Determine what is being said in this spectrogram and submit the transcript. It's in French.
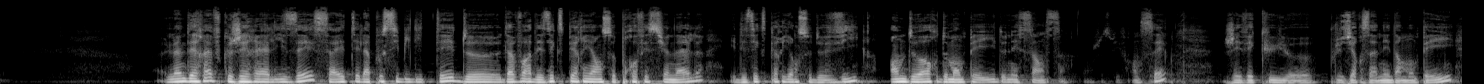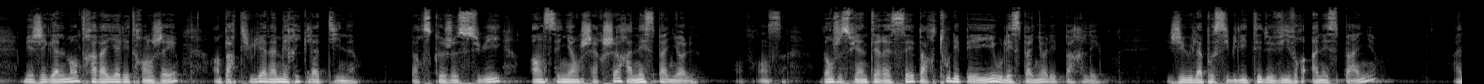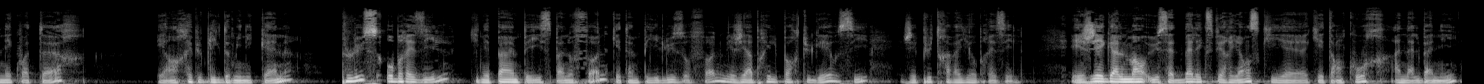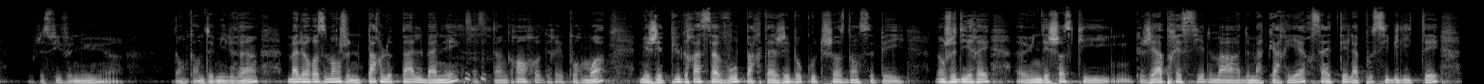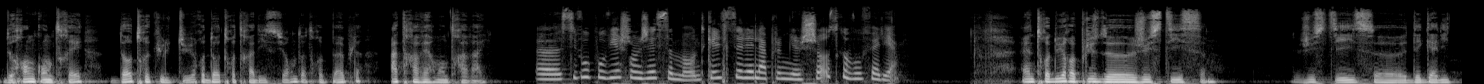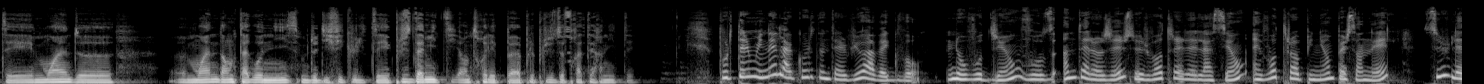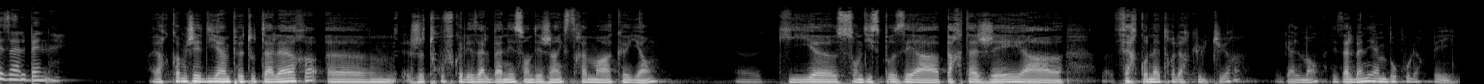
L'un des rêves que j'ai réalisé, ça a été la possibilité de d'avoir des expériences professionnelles et des expériences de vie en dehors de mon pays de naissance. Je suis français. J'ai vécu euh, plusieurs années dans mon pays, mais j'ai également travaillé à l'étranger, en particulier en Amérique latine, parce que je suis enseignant-chercheur en espagnol en France. Donc je suis intéressé par tous les pays où l'espagnol est parlé. J'ai eu la possibilité de vivre en Espagne, en Équateur, et en République dominicaine, plus au Brésil, qui n'est pas un pays hispanophone, qui est un pays lusophone, mais j'ai appris le portugais aussi, j'ai pu travailler au Brésil. Et j'ai également eu cette belle expérience qui est, qui est en cours en Albanie, où je suis venu euh, donc en 2020. Malheureusement, je ne parle pas albanais, ça c'est un grand regret pour moi, mais j'ai pu, grâce à vous, partager beaucoup de choses dans ce pays. Donc je dirais, euh, une des choses qui, que j'ai appréciées de ma, de ma carrière, ça a été la possibilité de rencontrer d'autres cultures, d'autres traditions, d'autres peuples à travers mon travail. Euh, Si vous pouviez changer ce monde, quelle serait la première chose que vous feriez? Introduire plus de justice, de justice, euh, d'égalité, moins de euh, moins d'antagonisme, de difficultés, plus d'amitié entre les peuples, plus de fraternité. Pour terminer la courte interview avec vous, nous voudrions vous interroger sur votre relation et votre opinion personnelle sur les Albanais. Alors, comme j'ai dit un peu tout à l'heure, euh, je trouve que les Albanais sont des gens extrêmement accueillants, euh, qui euh, sont disposés à partager, à faire connaître leur culture également. Les Albanais aiment beaucoup leur pays.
